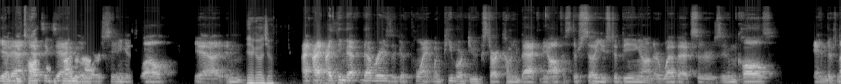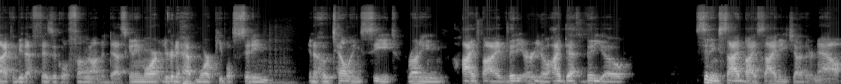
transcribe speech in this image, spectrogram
yeah, that, that's exactly what we're seeing as well. Yeah, and yeah, go ahead, Joe. I, I think that that raises a good point. When people do start coming back in the office, they're so used to being on their WebEx or Zoom calls, and there's not going to be that physical phone on the desk anymore. You're going to have more people sitting in a hoteling seat running hi-fi video or you know high def video, sitting side by side each other now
